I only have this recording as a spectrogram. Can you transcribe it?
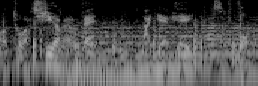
Og tor skierer venn. Na je hei, så får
